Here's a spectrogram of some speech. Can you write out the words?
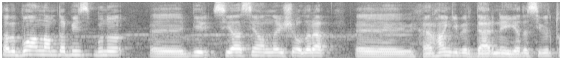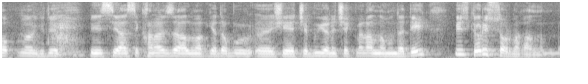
Tabii bu anlamda biz bunu e, bir siyasi anlayışı olarak e, herhangi bir derneği ya da sivil toplum örgütü bir siyasi kanalize almak ya da bu e, şeye bu yöne çekmek anlamında değil. Biz görüş sormak anlamında.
